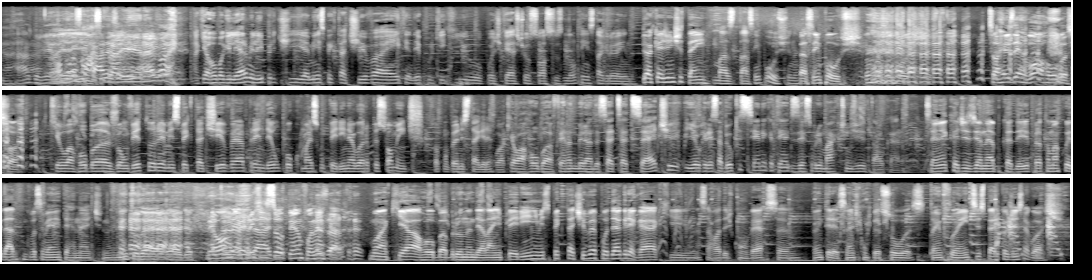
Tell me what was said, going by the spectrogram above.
Ah, porque Olha é aí, pra mim, aí. né, vai? Aqui é arroba Guilherme Lippert e a minha expectativa é entender por que, que o podcast Os Sócios não tem Instagram ainda. Pior que a gente tem. Mas tá sem post, né? Tá sem post. Tá sem post. só reservou a arroba só. Que o arroba João Vitor e a minha expectativa é aprender um pouco mais com o Perini agora pessoalmente. Só acompanha no Instagram. Aqui é o arroba Fernando Miranda 777 e eu queria saber o que Sêneca tem a dizer sobre marketing digital, cara. Seneca dizia na época dele pra tomar cuidado com o que você vê na internet, né? Nem tudo é. É à frente do seu tempo, né, cara? Bom, aqui é arroba Bruno Underline Perini. Minha expectativa é poder agregar aqui nessa roda de conversa tão interessante com pessoas tão influentes. Espero que a audiência goste.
